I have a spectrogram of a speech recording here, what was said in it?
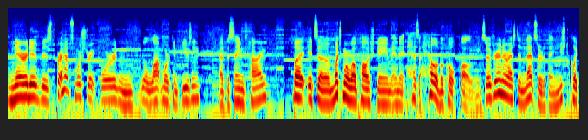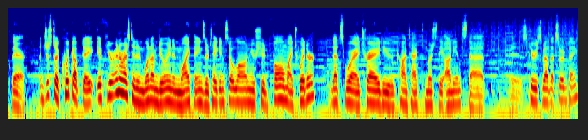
narrative is perhaps more straightforward and a lot more confusing at the same time but it's a much more well polished game and it has a hell of a cult following. So if you're interested in that sort of thing, you should click there. Just a quick update if you're interested in what I'm doing and why things are taking so long, you should follow my Twitter. That's where I try to contact most of the audience that is curious about that sort of thing.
